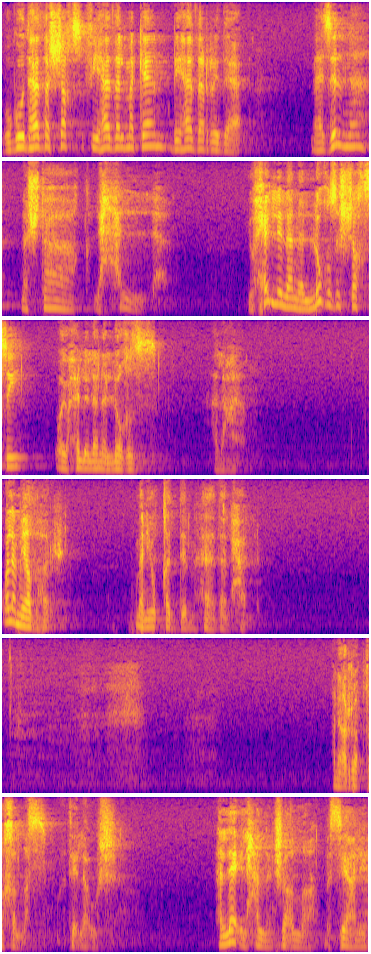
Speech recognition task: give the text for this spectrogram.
وجود هذا الشخص في هذا المكان بهذا الرداء. ما زلنا نشتاق لحل. يحل لنا اللغز الشخصي ويحل لنا اللغز العام. ولم يظهر من يقدم هذا الحل. أنا قربت أخلص. ما تقلقوش. هنلاقي الحل إن شاء الله. بس يعني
